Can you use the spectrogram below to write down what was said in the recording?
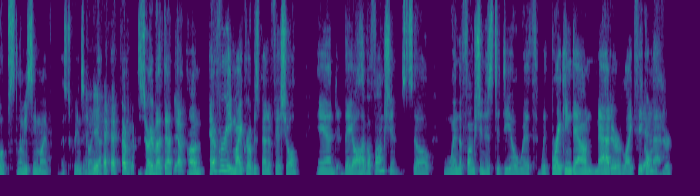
oops, let me see my, my screen's going. Yeah. Every, sorry about that. Yeah. Um, every microbe is beneficial and they all have a function. So when the function is to deal with with breaking down matter like fecal yes. matter,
